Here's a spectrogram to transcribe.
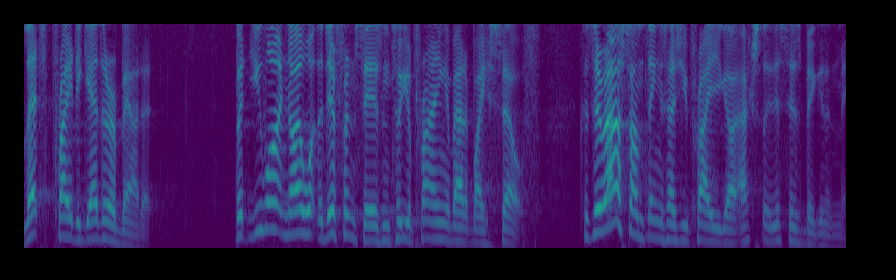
let's pray together about it. But you won't know what the difference is until you're praying about it by yourself. Because there are some things as you pray, you go, actually, this is bigger than me.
